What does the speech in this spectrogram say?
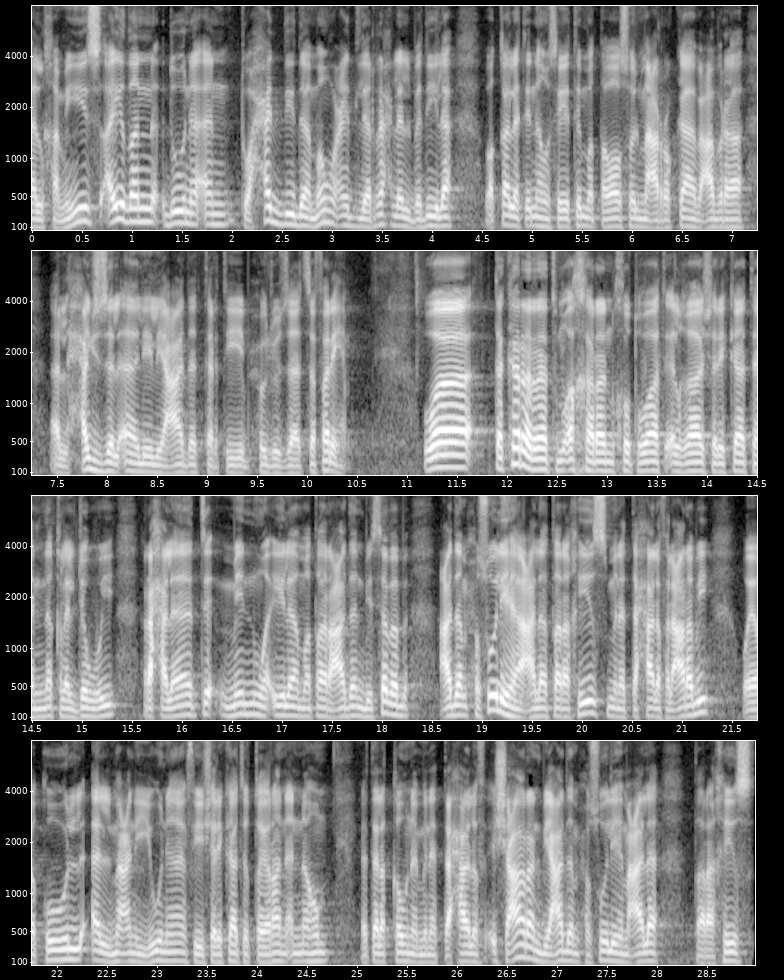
الخميس أيضا دون أن تحدد موعد للرحلة البديلة وقالت إنه سيتم التواصل مع الركاب عبر الحجز الآلي لإعادة ترتيب حجوزات سفرهم. وتكررت مؤخرا خطوات إلغاء شركات النقل الجوي رحلات من وإلى مطار عدن بسبب عدم حصولها على تراخيص من التحالف العربي. ويقول المعنيون في شركات الطيران أنهم يتلقون من التحالف إشعارا بعدم حصولهم على تراخيص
